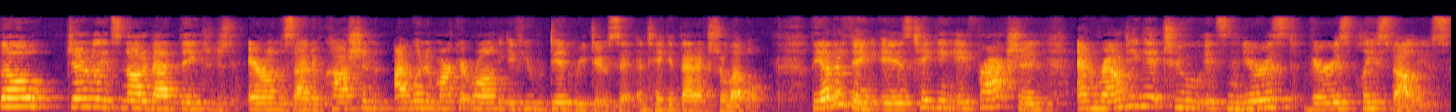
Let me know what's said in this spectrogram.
though generally it's not a bad thing to just err on the side of caution. I wouldn't mark it wrong if you did reduce it and take it that extra level. The other thing is taking a fraction and rounding it to its nearest various place values.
